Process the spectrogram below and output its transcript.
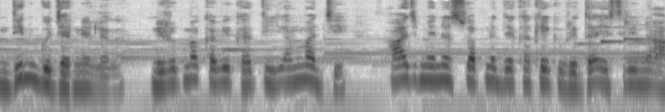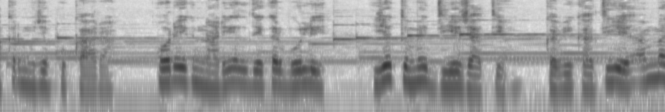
दिन गुजरने लगा। निरुपमा कभी कहती, अम्मा जी, आज मैंने स्वप्न देखा कि एक वृद्धा स्त्री ने आकर मुझे पुकारा और एक नारियल देकर बोली, यह तुम्हें दिए जाती हूँ। कभी कहती है, अम्मा,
